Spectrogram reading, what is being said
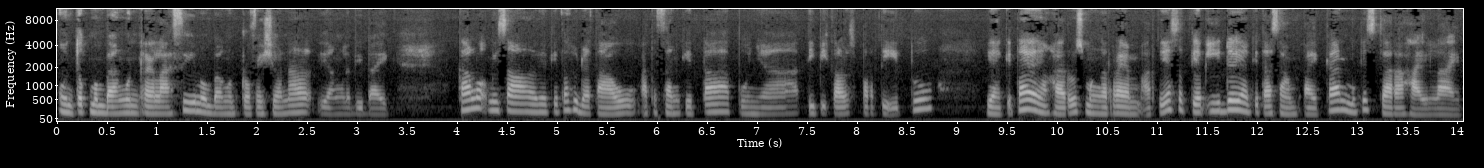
Untuk membangun relasi, membangun profesional yang lebih baik. Kalau misalnya kita sudah tahu atasan kita punya tipikal seperti itu, ya kita yang harus mengerem. Artinya setiap ide yang kita sampaikan mungkin secara highlight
